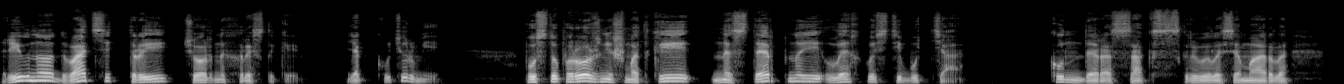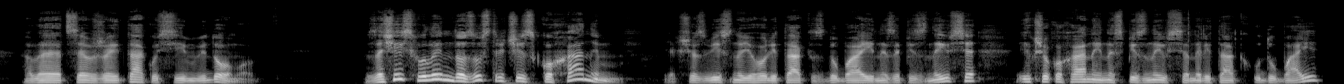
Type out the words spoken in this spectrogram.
Рівно двадцять три чорних хрестики, як у тюрмі, пустопорожні шматки нестерпної легкості буття. Кундера Сакс, скривилася Марла, але це вже і так усім відомо. За шість хвилин до зустрічі з коханим, якщо, звісно, його літак з Дубаї не запізнився, якщо коханий не спізнився на літак у Дубаї,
